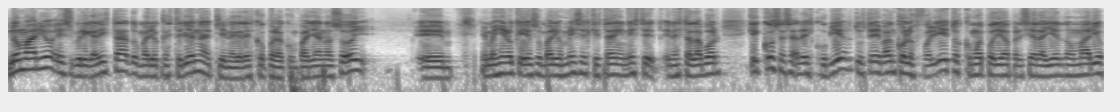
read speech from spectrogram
Don Mario es brigadista, don Mario Castellana, a quien le agradezco por acompañarnos hoy. Eh, me imagino que ya son varios meses que están en, este, en esta labor. ¿Qué cosas ha descubierto? Ustedes van con los folletos, como he podido apreciar ayer, don Mario,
